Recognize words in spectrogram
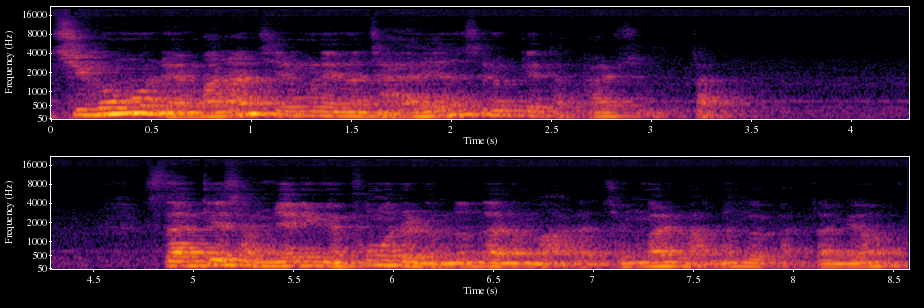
지금은 웬만한 질문에는 자연스럽게 답할 수 스탄키 3년이면 풍어를 넘는다는 말은 정말 맞는 것 같다며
